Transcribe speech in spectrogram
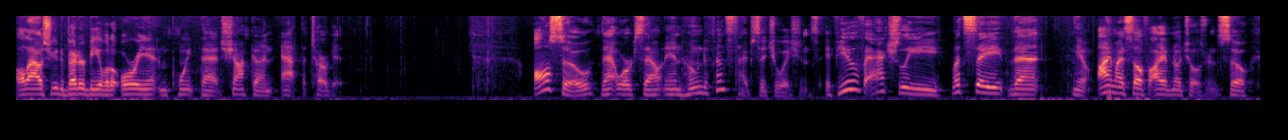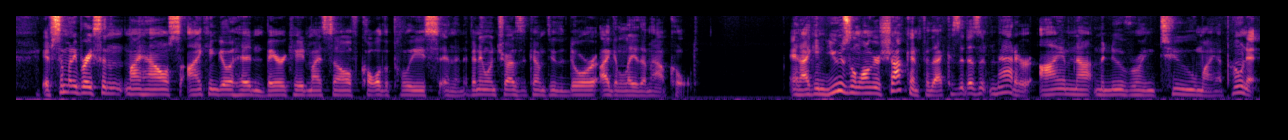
allows you to better be able to orient and point that shotgun at the target. Also, that works out in home defense type situations. If you've actually, let's say that, you know, I myself, I have no children. So if somebody breaks in my house, I can go ahead and barricade myself, call the police, and then if anyone tries to come through the door, I can lay them out cold. And I can use a longer shotgun for that because it doesn't matter. I am not maneuvering to my opponent.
